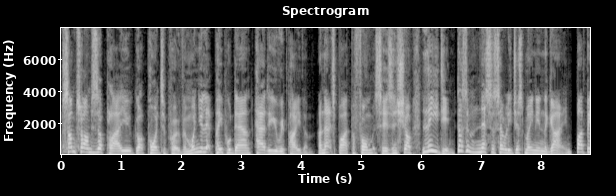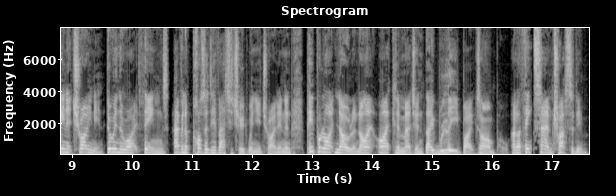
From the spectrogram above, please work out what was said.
Sometimes as a player, you've got a point to prove. And when you let people down, how do you repay them? And that's by performances and show. Leading doesn't necessarily just mean in the game, by being at training, doing the right things, having a positive attitude when you're training. And people like Nolan, I, I can imagine they lead by example. And I think Sam trusted him.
